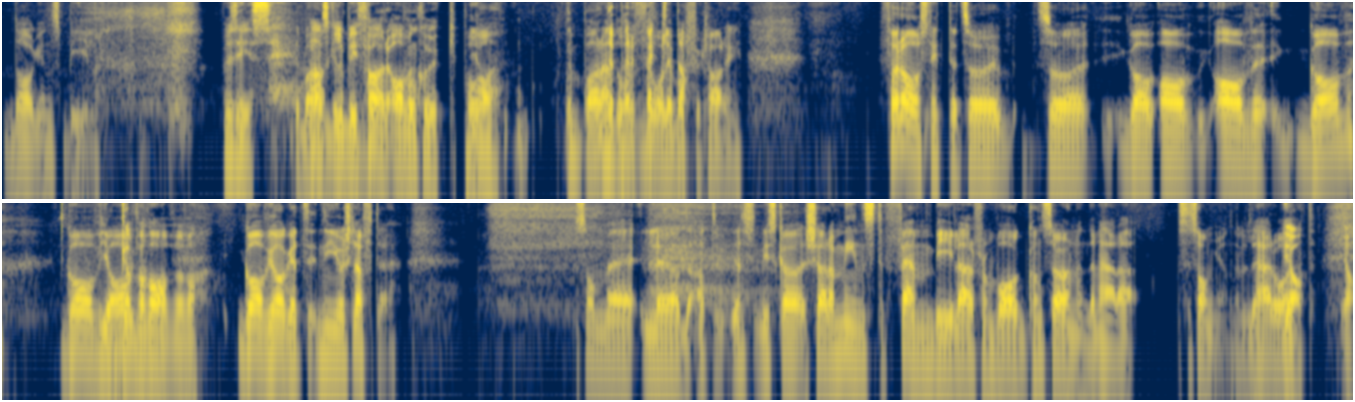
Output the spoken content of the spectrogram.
dagens bil. Precis. Han skulle bli för avundsjuk på... Ja. Det bara en Det då, perfekta. dålig bortförklaring. Förra avsnittet så, så gav, av, av, gav, gav jag, Gav, vad, vad? gav jag ett nyårslöfte. Som eh, löd att vi ska köra minst fem bilar från VAG-koncernen den här eh, säsongen, eller det här året. Ja. Ja.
